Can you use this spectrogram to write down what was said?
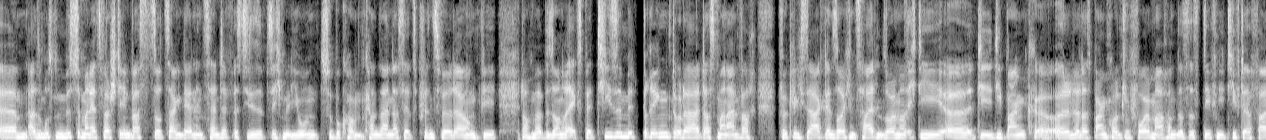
Ähm, also muss, müsste man jetzt verstehen, was sozusagen deren Incentive ist, diese 70 Millionen zu bekommen. Kann sein, dass jetzt Princeville da irgendwie nochmal besondere Expertise mitbringt oder dass man einfach wirklich sagt, in solchen Zeiten soll man sich die, äh, die, die Bank äh, oder ne, das Bankkonto voll machen. Das ist definitiv der Fall.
